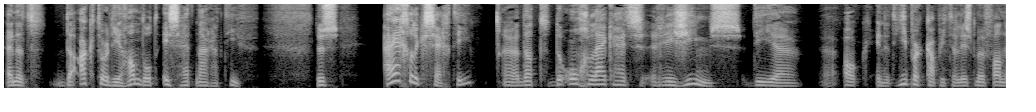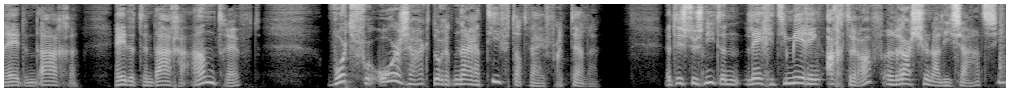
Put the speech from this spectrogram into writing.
En het, de actor die handelt is het narratief. Dus eigenlijk zegt hij uh, dat de ongelijkheidsregimes die je uh, ook in het hyperkapitalisme van heden, dagen, heden ten dagen aantreft, wordt veroorzaakt door het narratief dat wij vertellen. Het is dus niet een legitimering achteraf, een rationalisatie.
